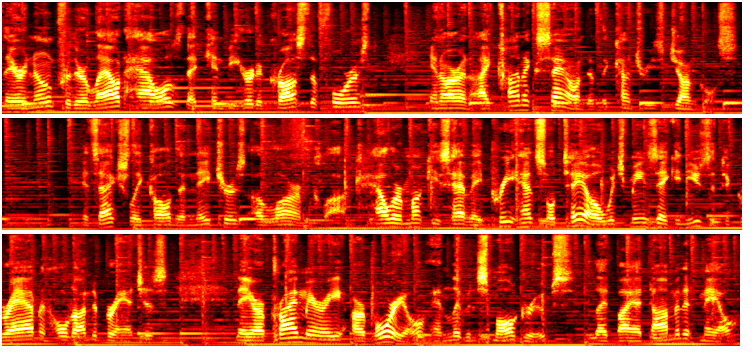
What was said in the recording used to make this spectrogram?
They are known for their loud howls that can be heard across the forest and are an iconic sound of the country's jungles. It's actually called the nature's alarm clock. Howler monkeys have a prehensile tail, which means they can use it to grab and hold onto branches. They are primary arboreal and live in small groups, led by a dominant male.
